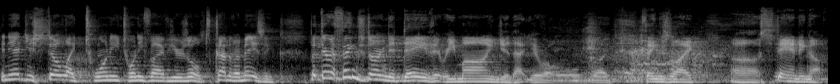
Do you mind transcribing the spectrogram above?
In your head, you're still like 20, 25 years old. It's kind of amazing. But there are things during the day that remind you that you're old. Like things like uh, standing up.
